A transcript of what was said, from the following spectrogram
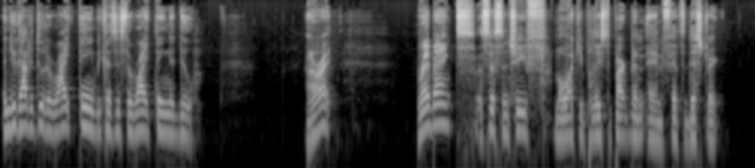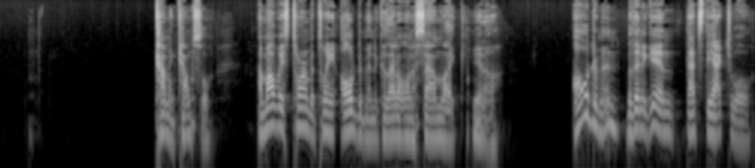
and you got to do the right thing because it's the right thing to do. All right. Ray Banks, Assistant Chief, Milwaukee Police Department and 5th District Common Council. I'm always torn between alderman because I don't want to sound like, you know, alderman. But then again, that's the actual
